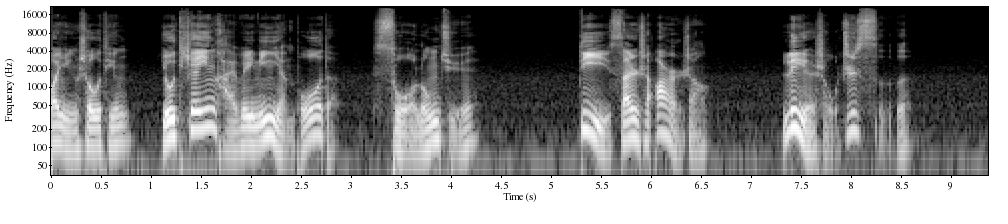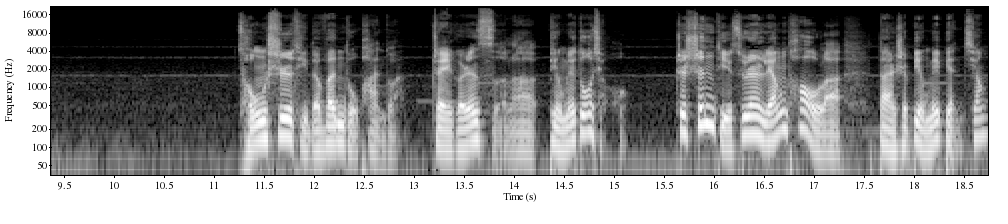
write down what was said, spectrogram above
欢迎收听由天鹰海为您演播的《锁龙诀》第三十二章：猎手之死。从尸体的温度判断，这个人死了并没多久。这身体虽然凉透了，但是并没变僵，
